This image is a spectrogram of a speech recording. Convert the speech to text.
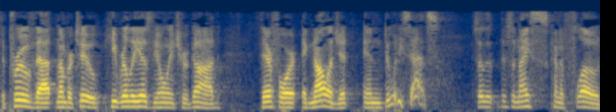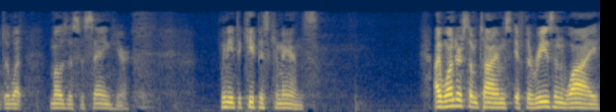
to prove that, number two, he really is the only true God. Therefore, acknowledge it and do what he says. So there's a nice kind of flow to what Moses is saying here. We need to keep his commands. I wonder sometimes if the reason why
